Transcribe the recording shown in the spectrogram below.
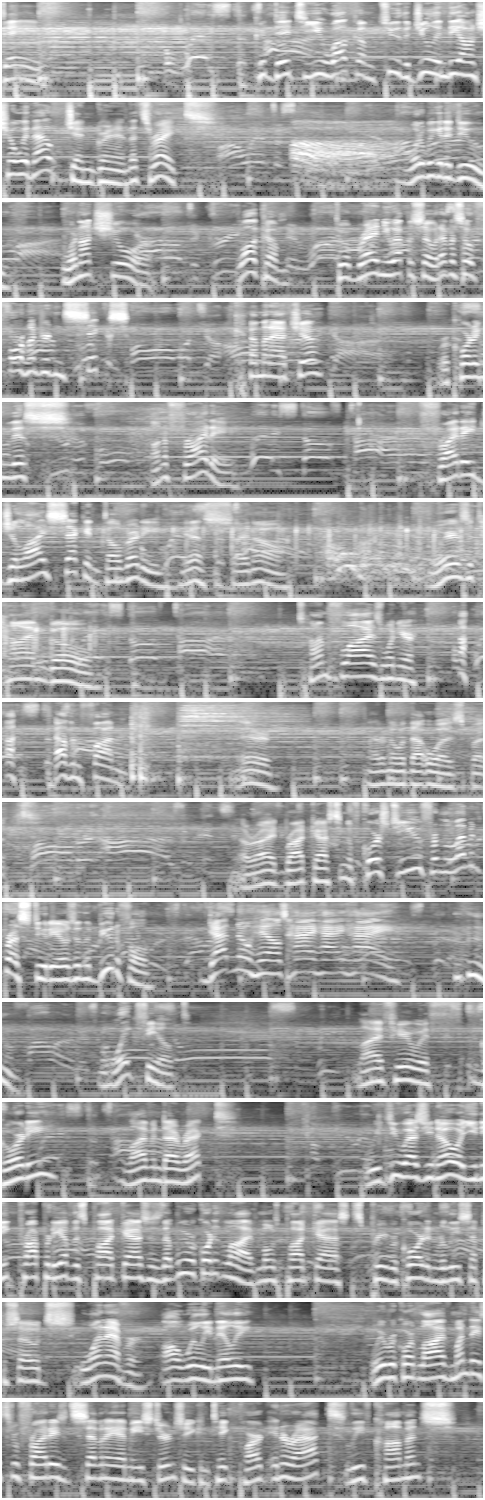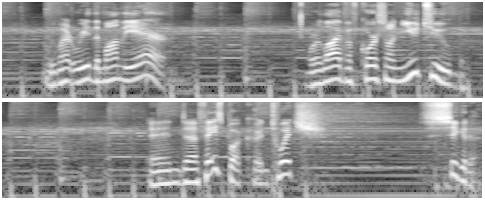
Day. A waste of Good day to you. Welcome to the Julien Dion Show without Jen Grant. That's right. What are we going to do? We're not sure. Welcome to a brand new episode, episode 406, coming at you. Recording this on a Friday. Friday, July 2nd already. Yes, I know. Where's the time go? Time flies when you're having fun. There. I don't know what that was, but. All right, broadcasting, of course, to you from Lemon Press Studios in the beautiful Gatineau Hills. Hi, hi, hi. Wakefield. Live here with Gordy, live and direct. We do, as you know, a unique property of this podcast is that we record it live. Most podcasts pre record and release episodes whenever, all willy nilly. We record live Mondays through Fridays at 7 a.m. Eastern, so you can take part, interact, leave comments. We might read them on the air. We're live, of course, on YouTube and uh, Facebook and Twitch. Sigida.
